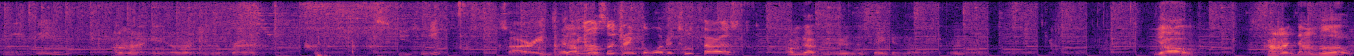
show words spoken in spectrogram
queasy. I'm not eating. I'm not eating the bread. Excuse me. Sorry. I think I also drank the water too fast. I'm definitely eating this bacon though. Mhm. Yo, comment down below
